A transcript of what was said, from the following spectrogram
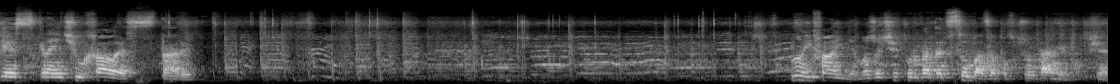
Pies skręcił hałas, stary. No i fajnie, możecie kurwa dać suba za posprzątanie po psie.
